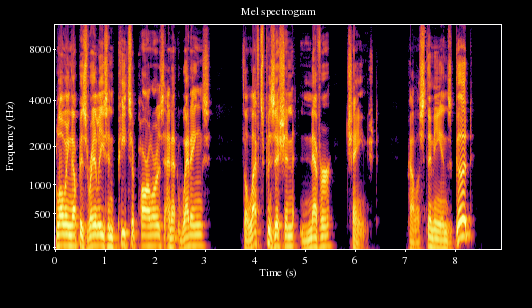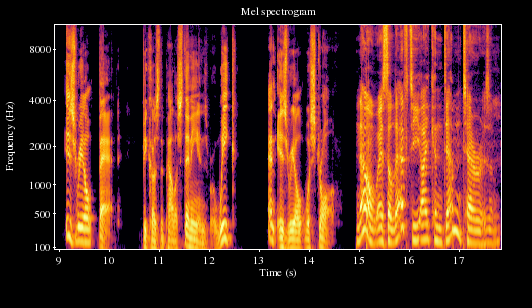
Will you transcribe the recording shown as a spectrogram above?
blowing up Israelis in pizza parlors and at weddings, the left's position never changed. Palestinians good, Israel bad, because the Palestinians were weak and Israel was strong. No, as a lefty, I condemn terrorism.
